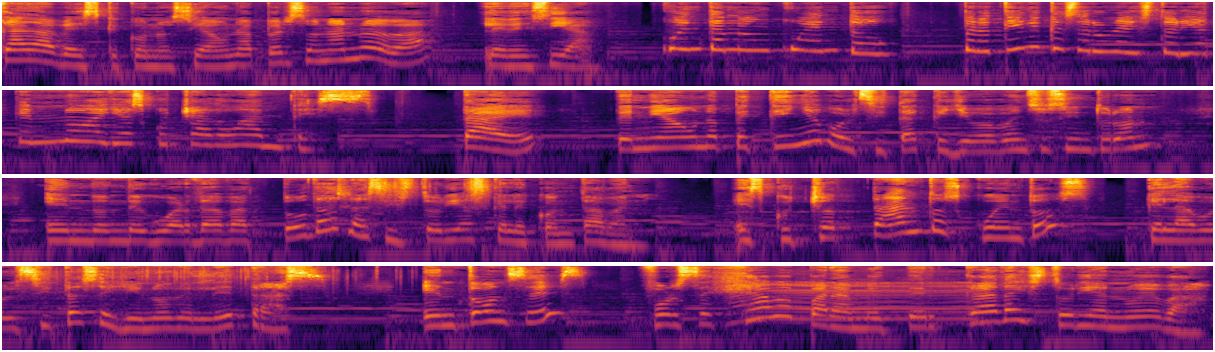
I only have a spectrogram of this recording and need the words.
Cada vez que conocía a una persona nueva, le decía, cuéntame un cuento, pero tiene que ser una historia que no haya escuchado antes. Tae tenía una pequeña bolsita que llevaba en su cinturón, en donde guardaba todas las historias que le contaban. Escuchó tantos cuentos que la bolsita se llenó de letras. Entonces, forcejeaba para meter cada historia nueva.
